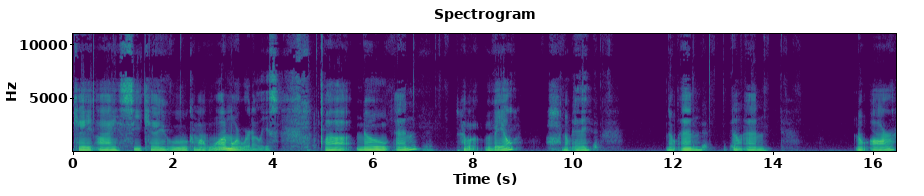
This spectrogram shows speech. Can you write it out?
K, I, C, K. Ooh, come on, one more word at least. Uh, no N. How about veil? Oh, no A. No N. No N. No R.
